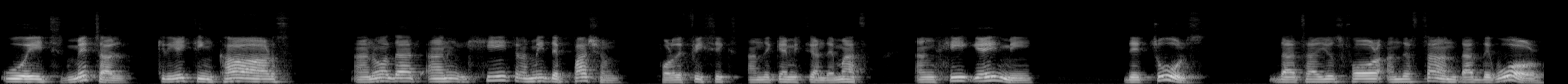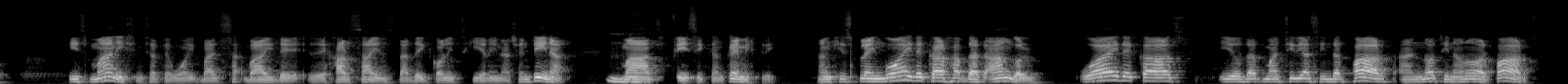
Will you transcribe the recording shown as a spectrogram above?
with metal, creating cars and all that. And he transmitted the passion for the physics and the chemistry and the math. And he gave me the tools that I use for understand that the world is managed in certain way by, by the, the hard science that they call it here in Argentina, mm-hmm. math, physics, and chemistry and he explained why the car have that angle, why the cars use that materials in that part and not in another part,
